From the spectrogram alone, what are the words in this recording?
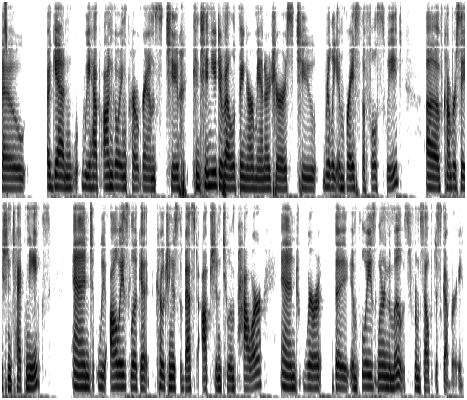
So again we have ongoing programs to continue developing our managers to really embrace the full suite of conversation techniques. And we always look at coaching as the best option to empower and where the employees learn the most from self discovery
